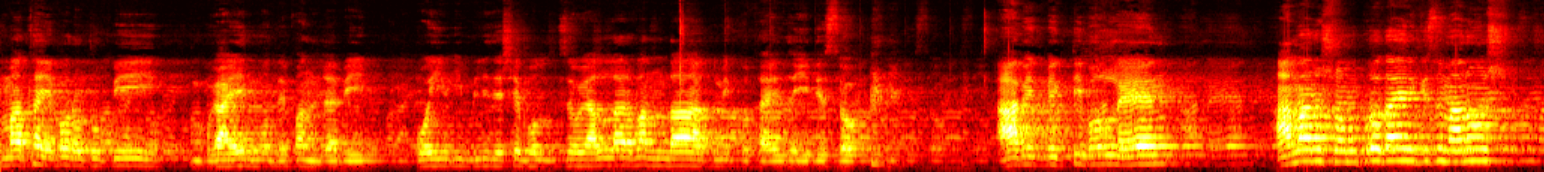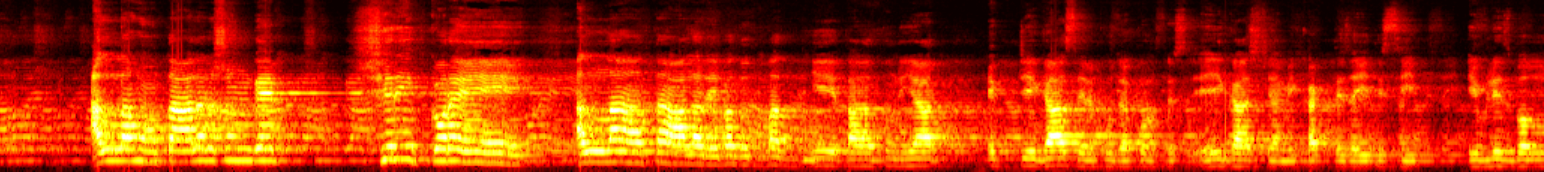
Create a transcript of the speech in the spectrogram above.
মাথায় বড় টুপি, গায়ের মধ্যে পাঞ্জাবি ওই ইবলিস এসে বলছে ওই আল্লাহর বান্দা, তুমি কোথায় যাইতেছো? আবেদ ব্যক্তি বললেন, আমার সম্প্রদায়ের কিছু মানুষ আল্লাহ তাআলার সঙ্গে শিরিক করে। আল্লাহ তাআলার ইবাদত বাদ দিয়ে তারা দুনিয়ার একটি গাছের পূজা করতেছে। এই গাছটি আমি কাটতে যাইতেছি। ইবলিস বলল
